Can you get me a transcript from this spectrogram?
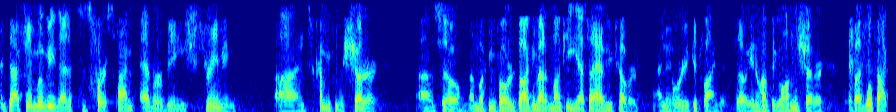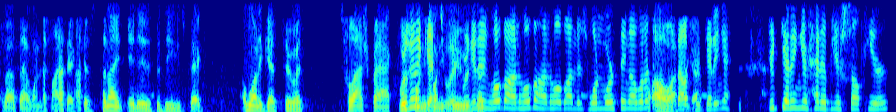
it's actually a movie that it's his first time ever being streaming, uh, and it's coming from Shudder. Uh, so I'm looking forward to talking about it. Monkey, yes, I have you covered. I know where you could find it, so you don't have to go on the Shudder. But we'll talk about that when it's my pick because tonight it is the Dean's pick. I want to get to it. flashback. We're going to get to it. We're going to hold on, hold on, hold on. There's one more thing I want to talk oh, about. You're getting you're getting ahead of yourself here.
